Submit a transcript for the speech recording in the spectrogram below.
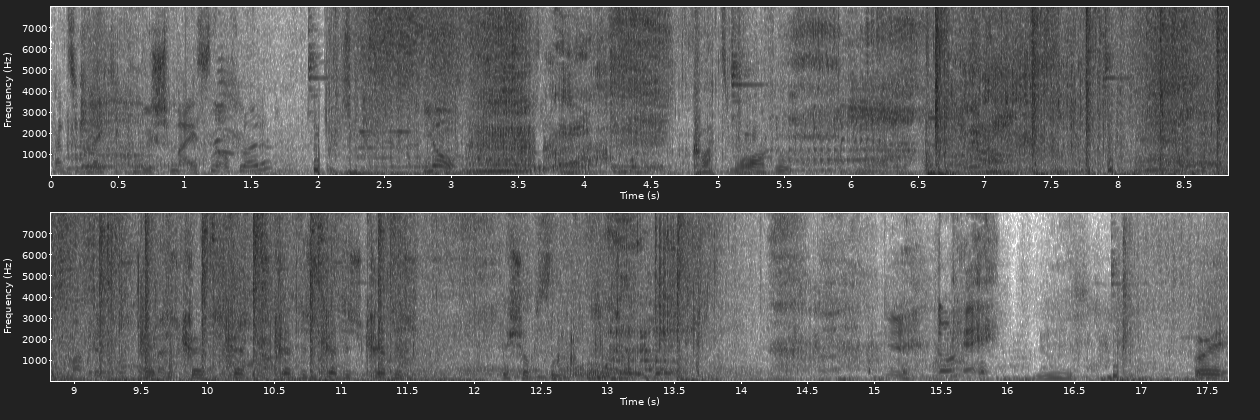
Kannst du vielleicht die Kugel schmeißen auf Leute? Yo! Kotzbrocken. Kritisch, kritisch, kritisch, kritisch, kritisch, kritisch. Nicht schubsen. Okay. Ui.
